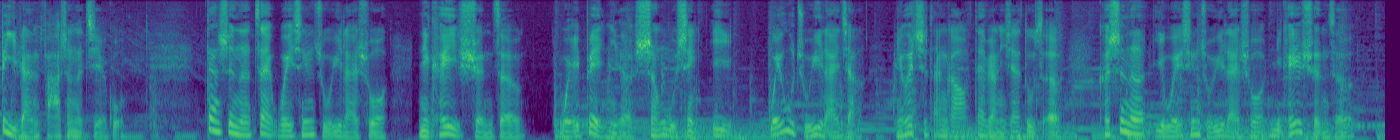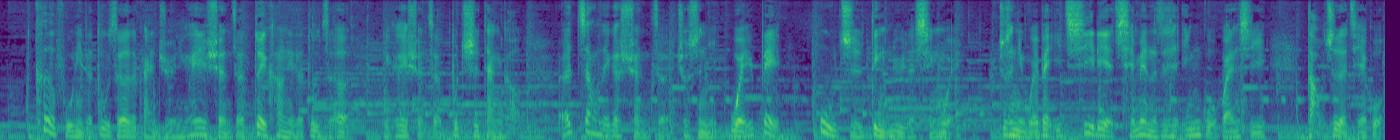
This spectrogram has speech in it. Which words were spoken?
必然发生的结果。但是呢，在唯心主义来说，你可以选择违背你的生物性。以唯物主义来讲。你会吃蛋糕，代表你现在肚子饿。可是呢，以唯心主义来说，你可以选择克服你的肚子饿的感觉，你可以选择对抗你的肚子饿，你可以选择不吃蛋糕。而这样的一个选择，就是你违背物质定律的行为，就是你违背一系列前面的这些因果关系导致的结果。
